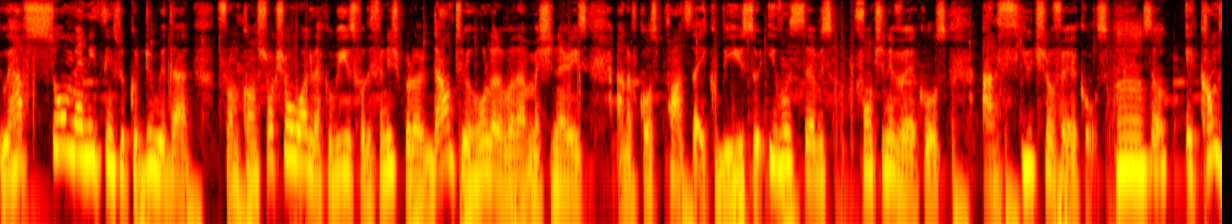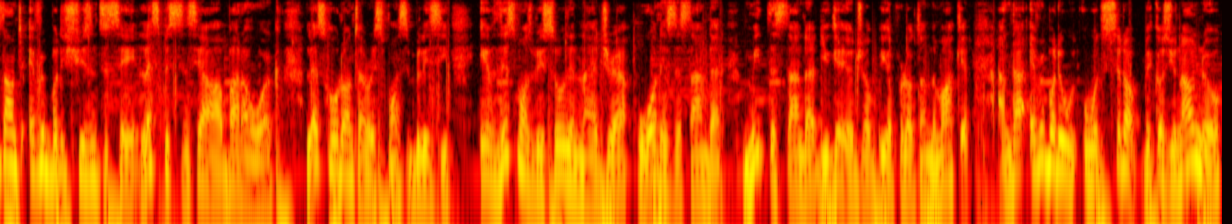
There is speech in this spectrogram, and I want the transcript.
We have so many things we could do with that, from construction work that could be used for the finished product down to a whole lot of other machineries and, of course, parts that it could be used to even service functioning vehicles and future vehicles. Mm-hmm. So it comes down to everybody choosing to say, let's be sincere about our work, let's hold on to our responsibility. If this must be sold in Nigeria, what is the standard? Meet the standard, you get your job, your product on the market, and that everybody would, would sit up because you now know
